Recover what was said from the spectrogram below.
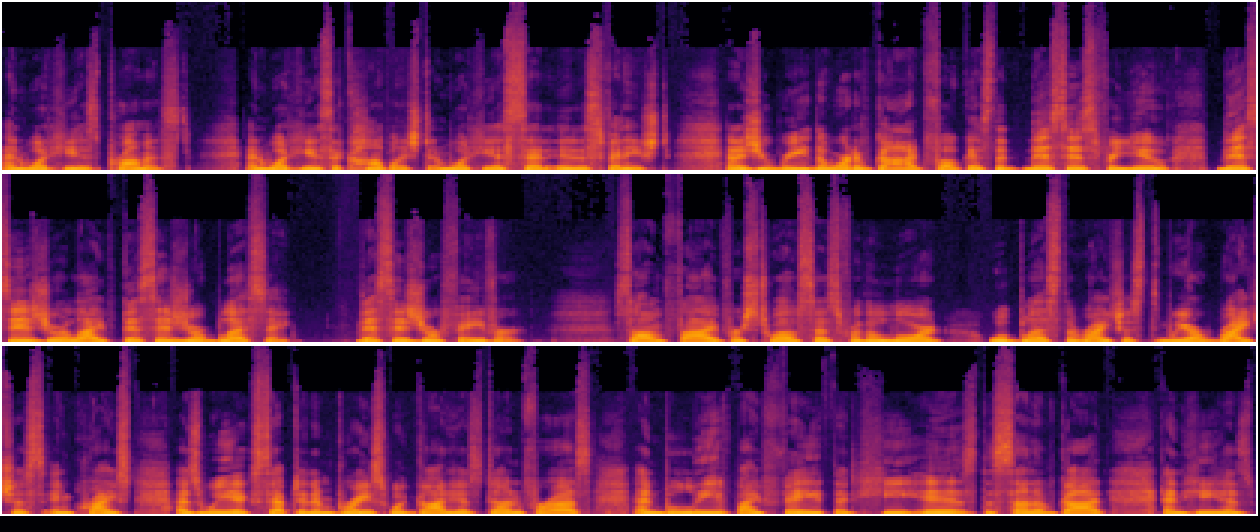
and what He has promised and what He has accomplished and what He has said it is finished. And as you read the Word of God, focus that this is for you. This is your life. This is your blessing. This is your favor. Psalm 5, verse 12 says, For the Lord will bless the righteous. We are righteous in Christ as we accept and embrace what God has done for us and believe by faith that He is the Son of God and He has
